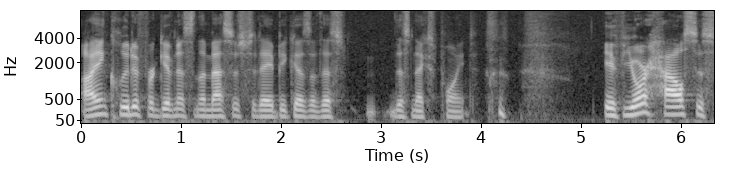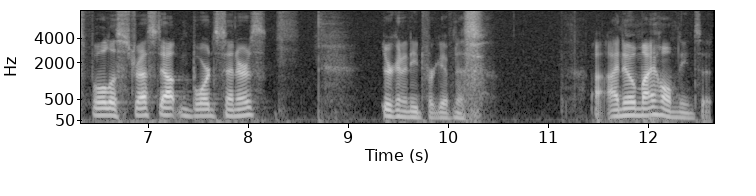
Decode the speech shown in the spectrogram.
I included forgiveness in the message today because of this, this next point. if your house is full of stressed out and bored sinners, you're going to need forgiveness. I know my home needs it.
